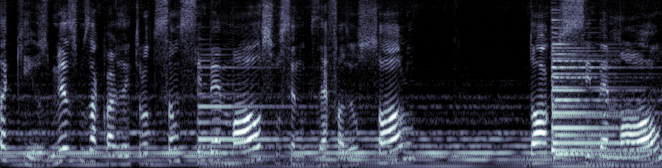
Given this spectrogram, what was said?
Aqui, os mesmos acordes da introdução, Si bemol, se você não quiser fazer o solo, Dó com Si bemol,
